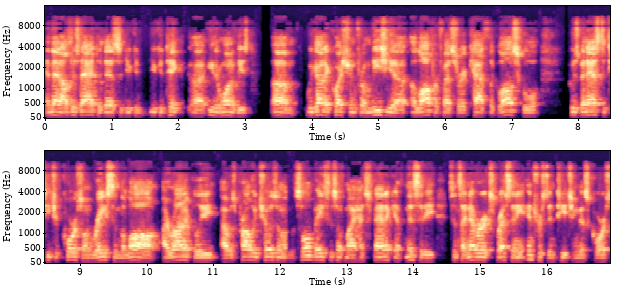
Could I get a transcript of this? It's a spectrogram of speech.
And then I'll just add to this, and you can you can take uh, either one of these. Um, we got a question from Ligia, a law professor at Catholic Law School, who's been asked to teach a course on race in the law. Ironically, I was probably chosen on the sole basis of my Hispanic ethnicity, since I never expressed any interest in teaching this course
